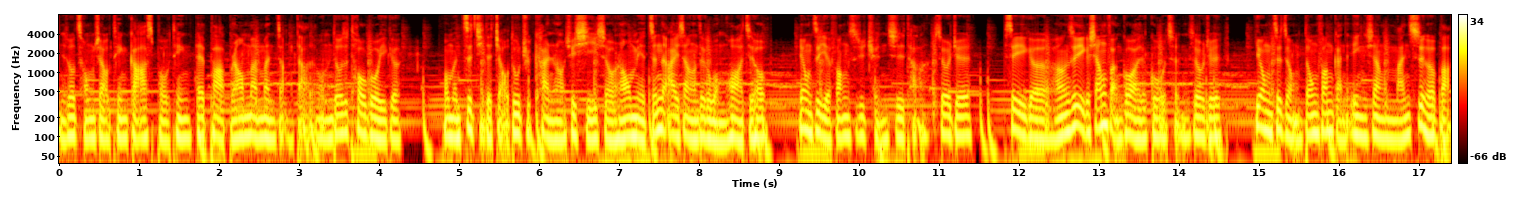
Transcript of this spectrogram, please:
你说从小听 gospel、听 hip hop，然后慢慢长大的，我们都是透过一个我们自己的角度去看，然后去吸收，然后我们也真的爱上了这个文化之后，用自己的方式去诠释它。所以我觉得是一个好像是一个相反过来的过程。所以我觉得用这种东方感的印象，蛮适合把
